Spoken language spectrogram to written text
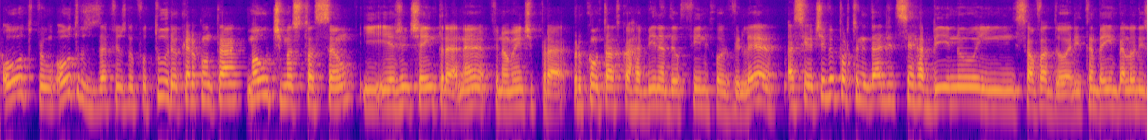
outro, outros desafios no futuro. Eu quero contar uma última situação e, e a gente entra, né, finalmente para o contato com a rabina Delphine Roviller, assim, eu tive a oportunidade de ser rabino em Salvador e também em Belo Horizonte.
